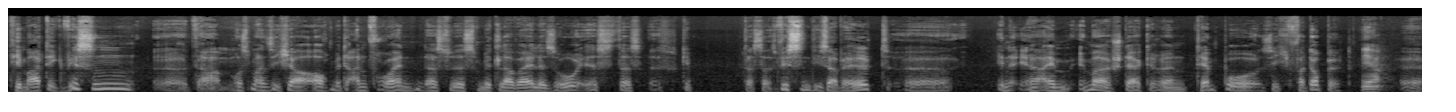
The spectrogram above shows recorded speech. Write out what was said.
Thematik Wissen, äh, da muss man sich ja auch mit anfreunden, dass es mittlerweile so ist, dass es gibt, dass das Wissen dieser Welt äh, in, in einem immer stärkeren Tempo sich verdoppelt. Ja. Äh,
